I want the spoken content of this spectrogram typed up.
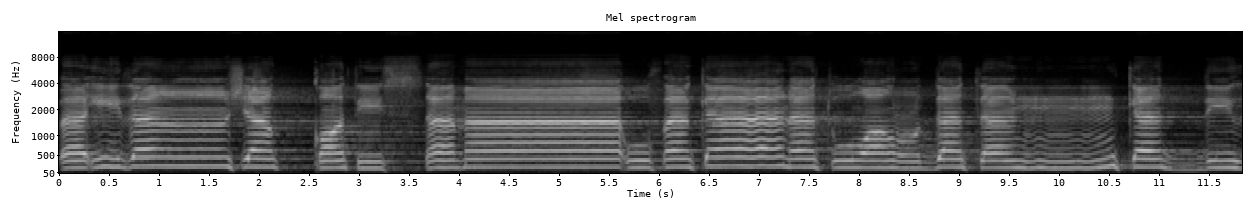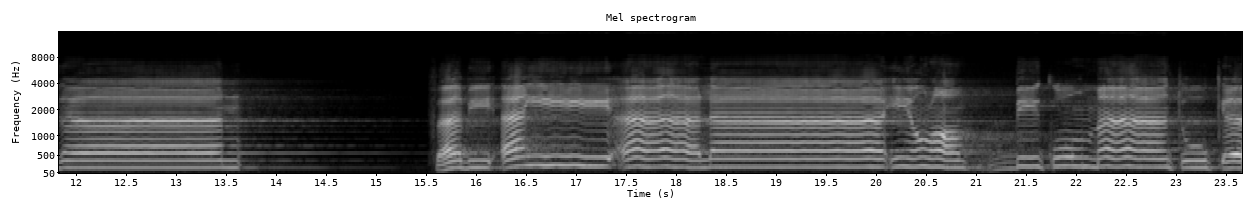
فإذا انشقت السماء فكانت وردة كالدهان فبأي آلاء ربكما تكذبان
